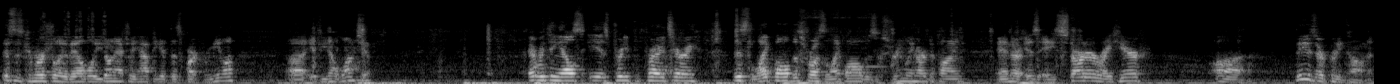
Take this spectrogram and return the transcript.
This is commercially available. You don't actually have to get this part from Miele uh, if you don't want to. Everything else is pretty proprietary. This light bulb, this fluorescent light bulb is extremely hard to find. And there is a starter right here. Uh, these are pretty common.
